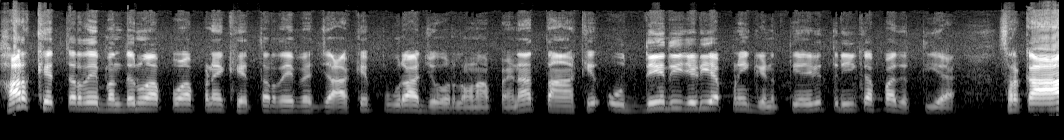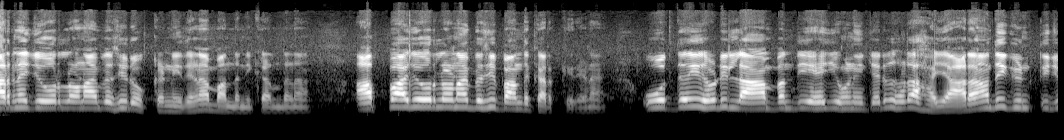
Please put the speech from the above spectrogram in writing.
ਹਰ ਖੇਤਰ ਦੇ ਬੰਦੇ ਨੂੰ ਆਪੋ ਆਪਣੇ ਖੇਤਰ ਦੇ ਵਿੱਚ ਜਾ ਕੇ ਪੂਰਾ ਜ਼ੋਰ ਲਾਉਣਾ ਪੈਣਾ ਤਾਂ ਕਿ ਉਦੇ ਦੀ ਜਿਹੜੀ ਆਪਣੀ ਗਿਣਤੀ ਹੈ, ਜਿਹੜੀ ਤਰੀਕ ਆਪਾਂ ਦਿੱਤੀ ਹੈ, ਸਰਕਾਰ ਨੇ ਜ਼ੋਰ ਲਾਉਣਾ ਵੀ ਅਸੀਂ ਰੋਕਣ ਨਹੀਂ ਦੇਣਾ, ਬੰਦ ਨਹੀਂ ਕਰਨ ਦੇਣਾ। ਆਪਾਂ ਜ਼ੋਰ ਲਾਉਣਾ ਵੀ ਅਸੀਂ ਬੰਦ ਕਰਕੇ ਦੇਣਾ। ਉਦੋਂ ਦੀ ਥੋੜੀ ਲਾਮਬੰਦੀ ਇਹੋ ਜੀ ਹੋਣੀ ਚਾਹੀਦੀ ਥੋੜਾ ਹਜ਼ਾਰਾਂ ਦੀ ਗਿਣਤੀ 'ਚ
